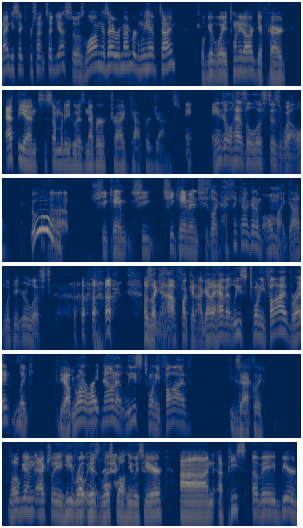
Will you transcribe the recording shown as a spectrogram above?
96% said yes. So as long as I remember and we have time, we'll give away a $20 gift card at the end to somebody who has never tried Copper John's. Angel has a list as well. Ooh. Uh, she came, she she came in. She's like, I think I'm gonna. Oh my god, look at your list. I was like, ah, fucking, I gotta have at least 25, right? Like, Yep. you want to write down at least 25. Exactly. Logan actually he wrote his list while he was here on a piece of a beer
